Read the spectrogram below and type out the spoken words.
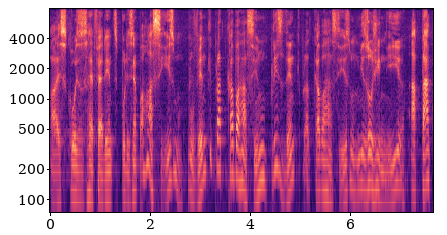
as coisas referentes, por exemplo, ao racismo. O governo que praticava racismo, um presidente que praticava racismo, misoginia, ataque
